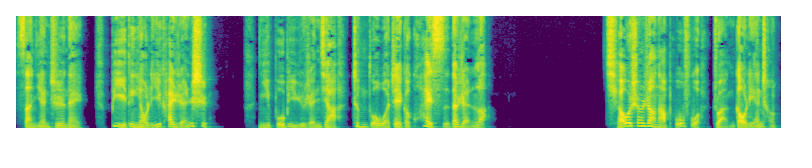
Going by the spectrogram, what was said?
三年之内必定要离开人世。”你不必与人家争夺我这个快死的人了。乔生让那仆妇转告连城。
